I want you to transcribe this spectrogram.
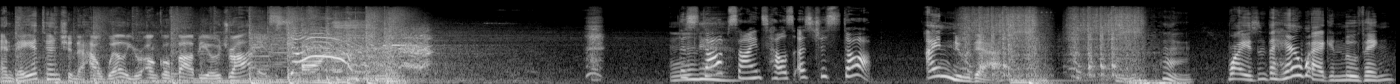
And pay attention to how well your Uncle Fabio drives. Stop! The stop sign tells us to stop. I knew that. Hmm. hmm. Why isn't the hair wagon moving?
